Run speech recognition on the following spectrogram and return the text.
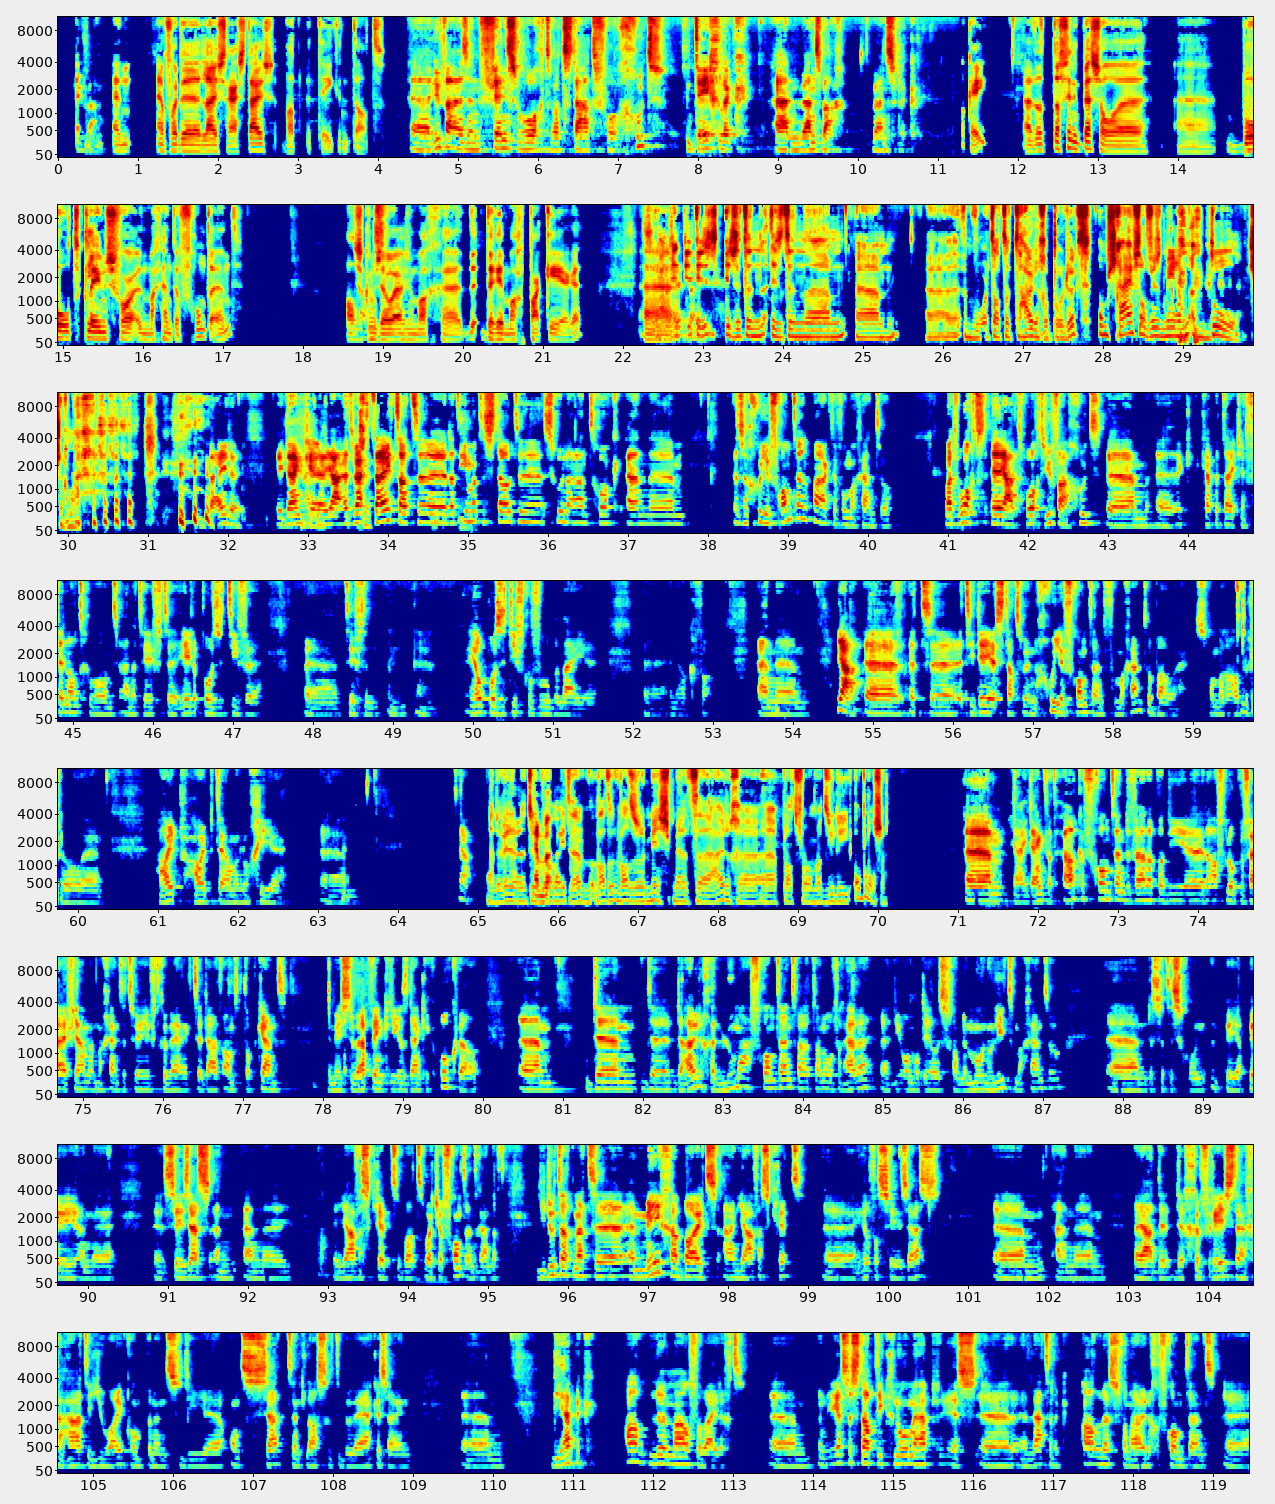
En, en voor de luisteraars thuis, wat betekent dat? Eh, Huva is een Fins woord wat staat voor goed, degelijk en wensbaar. Wenselijk. Oké, nou, dat, dat vind ik best wel eh, eh, bold claims voor een Magento frontend. Als Ja, ik hem zo even mag, eh, d- erin mag parkeren. Ja, Eh, is, is, is het een, is het een, ehm, ehm, eh, een woord dat het huidige product omschrijft? Of is het meer een, een doel, zeg maar? Beide. Ik denk, Beide. eh, ja, het werd tijd dat, eh, dat iemand de stoute schoenen aantrok en ehm, het een goede frontend maakte voor Magento. Maar het woord, eh, ja, het woord Juva, goed. ehm, eh, ik, ik heb een tijdje in Finland gewoond en het heeft hele positieve, het heeft een, een eh, heel positief gevoel bij mij eh, eh, in elk geval. En ehm, ja, eh, het, eh, het idee is dat we een goede frontend voor Magento bouwen, zonder al te veel eh, hype, hype terminologieën. Ehm, Nou, dan willen we natuurlijk we- wel weten, wat, wat is er mis met het eh, huidige eh, platform wat jullie oplossen? Ehm, ja, ik denk dat elke front-end developer die eh, de afgelopen vijf jaar met Magento 2 heeft gewerkt, eh, daar het antwoord op kent. De meeste webwinkeliers denk ik ook wel. Ehm, de, de, de huidige Luma frontend waar we het dan over hebben, eh, die onderdeel is van de monolith Magento. Ehm, dus het is gewoon PHP en eh, eh, CSS en, en JavaScript wat, wat je frontend rendert. Die doet dat met eh, een megabyte aan JavaScript, heel veel CSS. Ehm, en nou ja, de, de gevreesde en gehate UI-components die eh, ontzettend lastig te bewerken zijn, ehm, die heb ik allemaal verwijderd. Ehm, een eerste stap die ik genomen heb is eh, letterlijk alles van de huidige frontend eh,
